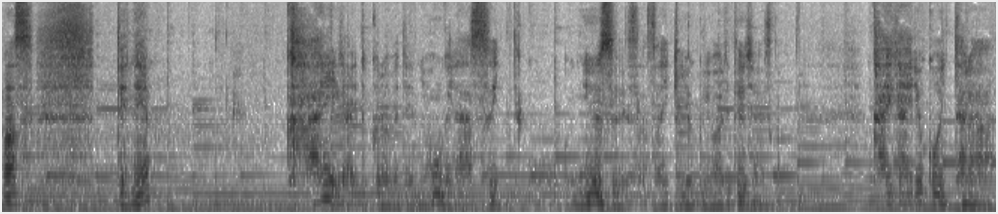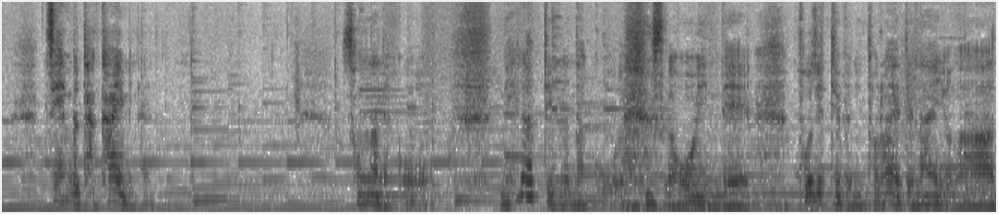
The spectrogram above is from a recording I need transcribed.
ます。でね海外と比べて日本が安いってこニュースでさ最近よく言われてるじゃないですか。海外旅行行ったら全部高いみたいな。そんなねこうネガティブなこうニュースが多いんでポジティブに捉えてないよなっ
